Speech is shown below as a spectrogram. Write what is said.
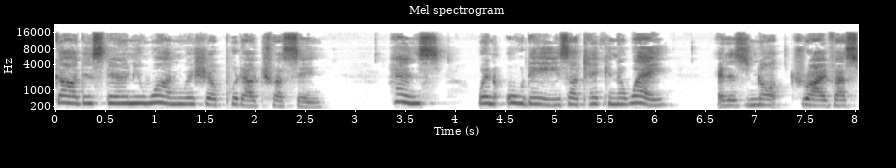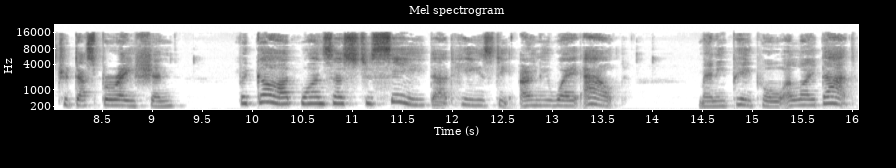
God is the only one we shall put our trust in. Hence, when all these are taken away, it does not drive us to desperation, but God wants us to see that He is the only way out. Many people are like that.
